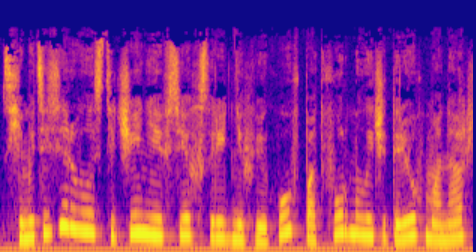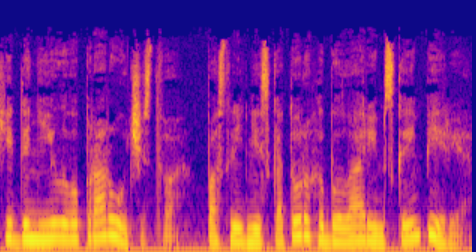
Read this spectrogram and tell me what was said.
схематизировалось течение всех средних веков под формулой четырех монархий Даниилова пророчества, последней из которых и была Римская империя.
